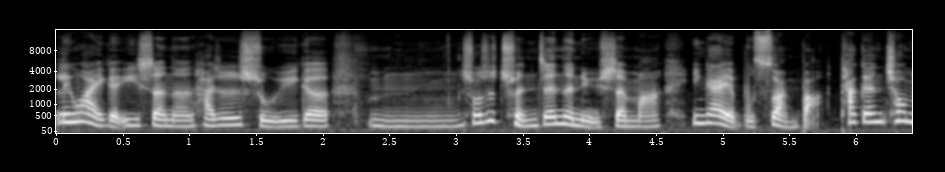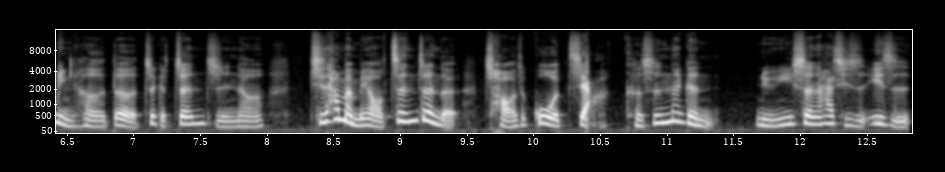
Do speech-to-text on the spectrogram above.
另外一个医生呢，他就是属于一个嗯，说是纯真的女生吗？应该也不算吧。他跟邱敏和的这个争执呢，其实他们没有真正的吵过架，可是那个。女医生她其实一直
